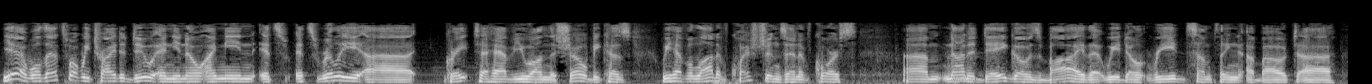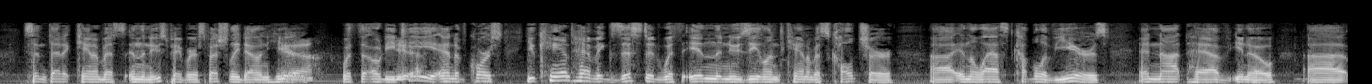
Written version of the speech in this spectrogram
Yeah, well, that's what we try to do, and you know, I mean, it's it's really uh, great to have you on the show because we have a lot of questions, and of course, um, not a day goes by that we don't read something about uh, synthetic cannabis in the newspaper, especially down here Yeah. with the ODT. And of course, you can't have existed within the New Zealand cannabis culture uh, in the last couple of years and not have, you know, uh,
